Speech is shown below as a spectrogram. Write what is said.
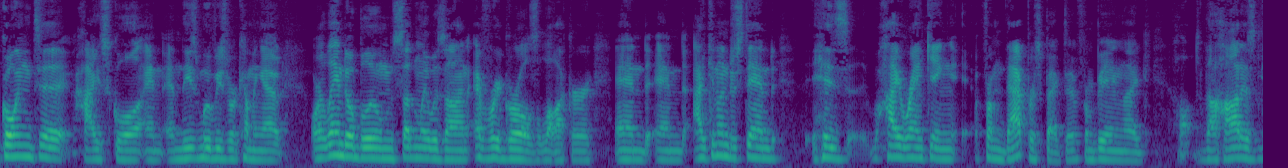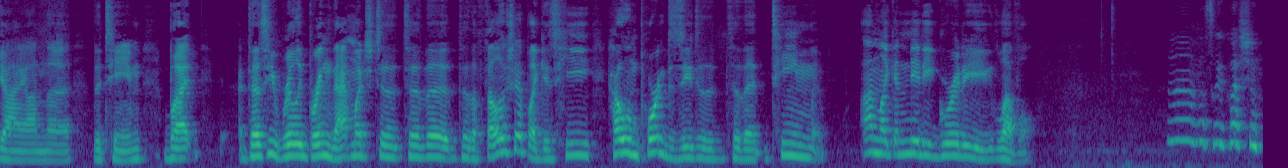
going to high school and and these movies were coming out. Orlando Bloom suddenly was on every girl's locker, and and I can understand his high ranking from that perspective, from being like Hot. the hottest guy on the the team. But does he really bring that much to to the to the fellowship? Like, is he how important is he to the, to the team on like a nitty gritty level? Ah, that's a good question.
